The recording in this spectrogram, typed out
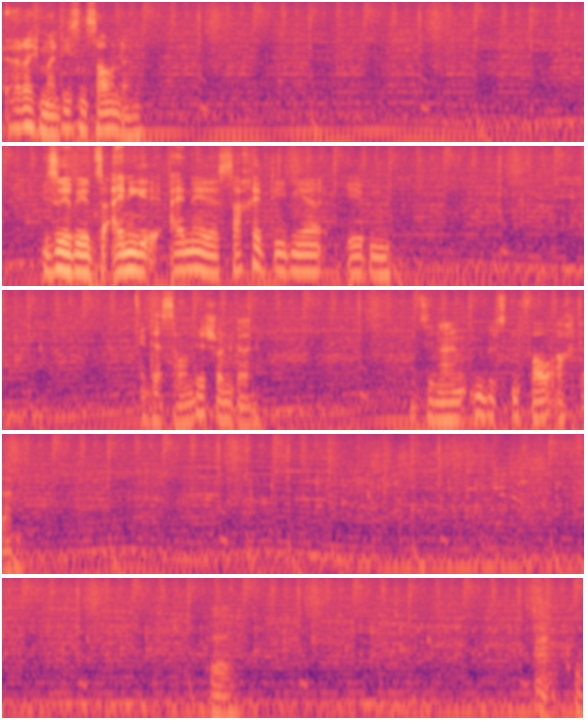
hört euch mal diesen Sound an. Wieso jetzt einige, eine Sache, die mir eben... Der Sound ist schon geil. Jetzt in einem übelsten V8 an. Okay. Ah, cool.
